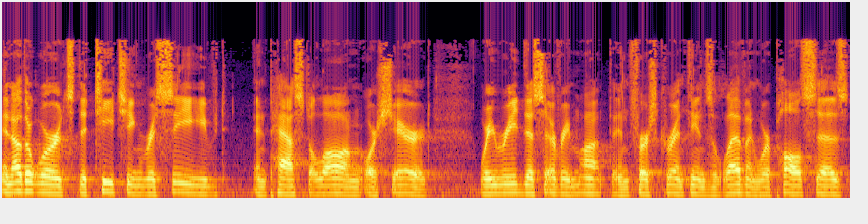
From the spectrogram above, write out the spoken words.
In other words, the teaching received and passed along or shared. We read this every month in 1 Corinthians 11 where Paul says,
